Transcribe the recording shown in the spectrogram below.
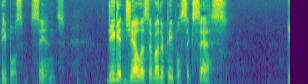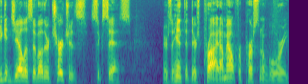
people's sins. Do you get jealous of other people's success? Do you get jealous of other churches' success? There's a hint that there's pride. I'm out for personal glory,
